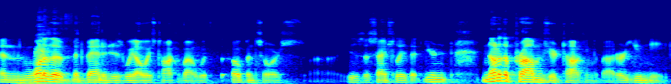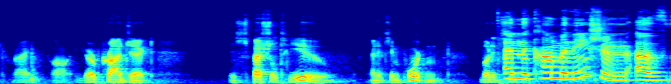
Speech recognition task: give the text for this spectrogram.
and one of the advantages we always talk about with open source is essentially that you're none of the problems you're talking about are unique, right? Uh, your project is special to you, and it's important, but it's And the combination of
